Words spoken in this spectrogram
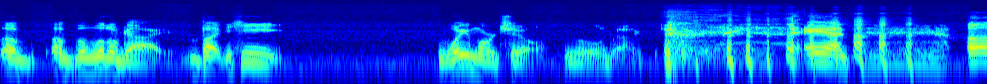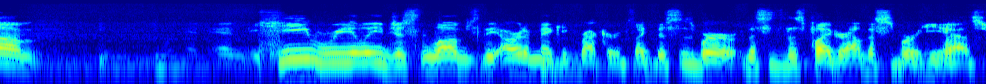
of of the little guy, but he way more chill than the little guy. and um he really just loves the art of making records. Like this is where this is this playground. This is where he has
